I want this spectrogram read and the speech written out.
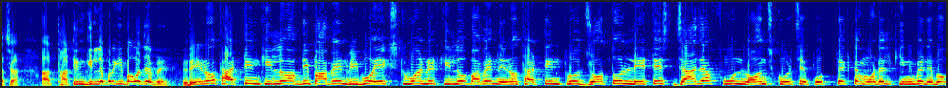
আচ্ছা আর থার্টিন কিনলে পরে কি পাওয়া যাবে? রেনো থার্টিন কিলো আপনি পাবেন Vivo X two hundred kilo পাবেন রেনো থার্টিন প্রো যত লেটেস্ট যা যা ফোন লঞ্চ করছে প্রত্যেকটা মডেল কিনবেন এবং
